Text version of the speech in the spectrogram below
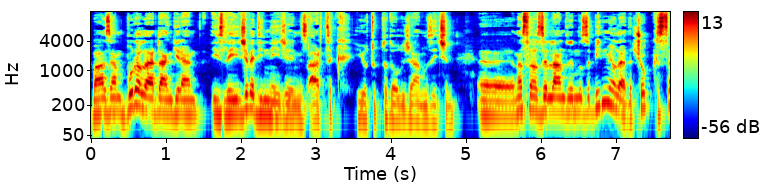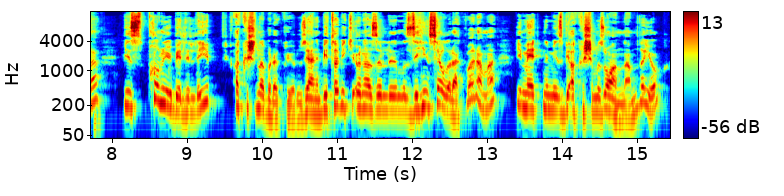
bazen buralardan giren izleyici ve dinleyicilerimiz artık YouTube'da da olacağımız için e, nasıl hazırlandığımızı bilmiyorlardır. Çok kısa biz konuyu belirleyip akışına bırakıyoruz. Yani bir tabii ki ön hazırlığımız zihinsel olarak var ama bir metnimiz, bir akışımız o anlamda yok.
